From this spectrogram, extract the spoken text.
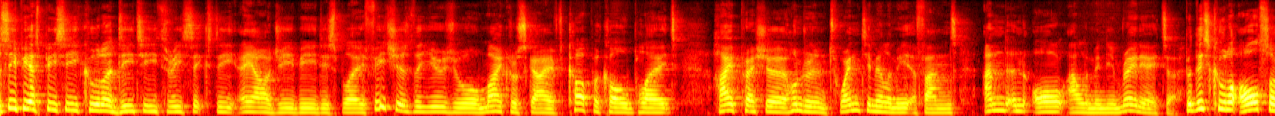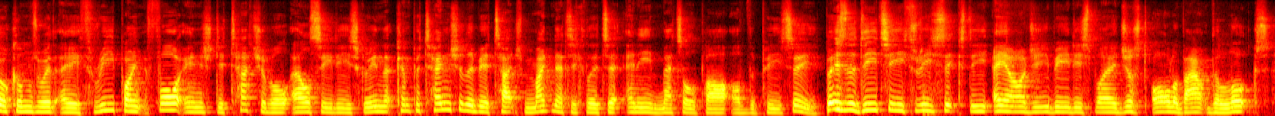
The CPS PC Cooler DT360 ARGB display features the usual microskived copper cold plate, high pressure 120mm fans and an all aluminium radiator. But this cooler also comes with a 3.4 inch detachable LCD screen that can potentially be attached magnetically to any metal part of the PC. But is the DT360 ARGB display just all about the looks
